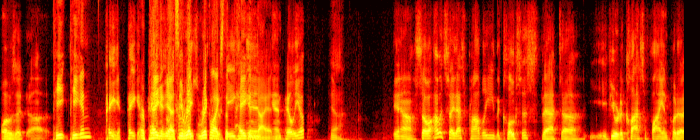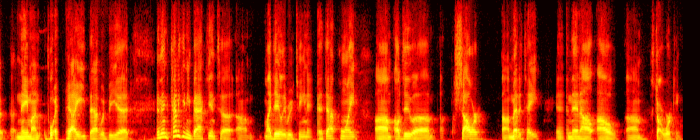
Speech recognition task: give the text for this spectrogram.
what was it? Uh, Pe- Pegan? pagan. Pagan. Or pagan, So yeah, see, Rick- Rick likes the pagan diet. and paleo. Yeah. Yeah, so I would say that's probably the closest that uh, if you were to classify and put a, a name on the way I eat, that would be it. And then kind of getting back into um, my daily routine. At that point, um, I'll do a, shower, uh, meditate, and then I'll I'll um, start working.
